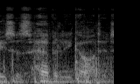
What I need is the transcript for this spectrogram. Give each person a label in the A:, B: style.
A: Place is heavily guarded.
